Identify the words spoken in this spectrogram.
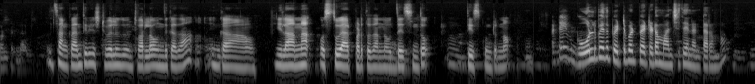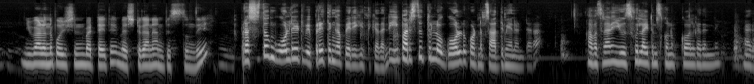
కొంటున్నారా? సంక్రాంతి ఫెస్టివల్ త్వరలో ఉంది కదా. ఇంకా ఇలా అన్న వస్తువు ఏర్పడుతుంది అన్న ఉద్దేశంతో తీసుకుంటున్నాం. అంటే గోల్డ్ మీద పెట్టుబడి పెట్టడం మంచిదేనంటారమ్మా? ఇవాళ ఉన్న పొజిషన్ బట్టి అయితే బెస్ట్గానే అనిపిస్తుంది. ప్రస్తుతం గోల్డ్ రేట్ విపరీతంగా పెరిగింది కదండి. ఈ పరిస్థితుల్లో గోల్డ్ కొనడం సాధ్యమేనంటారా అవసరానికి యూస్ఫుల్ ఐటమ్స్ కొనుక్కోవాలి కదండి. అదే.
